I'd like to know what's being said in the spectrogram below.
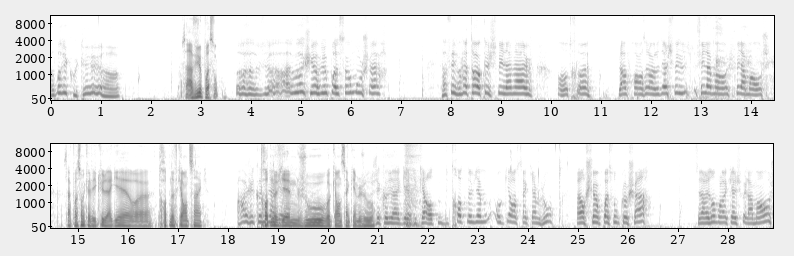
Ah bah écoutez, euh, C'est un vieux poisson. euh, ah, moi je suis un vieux poisson mon cher. Ça fait 20 ans que je fais la nage entre euh, la France l'Angleterre. Je fais, le- je fais la Manche, je fais la Manche. C'est un poisson qui a vécu la guerre euh, 39-45. Ah j'ai connu la guerre. 39e jour, 45e jour. J'ai connu la guerre du, 40 du 39e au 45e jour. Alors je suis un poisson clochard. C'est la raison pour laquelle je fais la manche.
